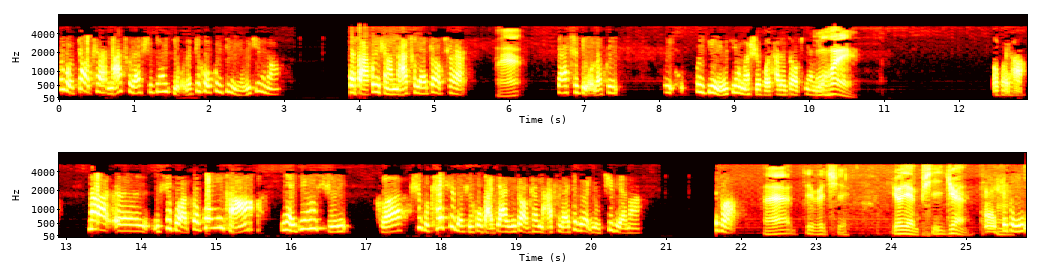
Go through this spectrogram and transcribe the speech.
如果照片拿出来时间久了之后，会定灵性吗？在法会上拿出来照片，哎，加持久了会会会定灵性吗？师傅，他的照片里不会，不会哈。那呃，师傅在观音堂念经时和师傅开示的时候，把家人照片拿出来，这个有区别吗？师傅。哎，对不起，有点疲倦。哎，师傅您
